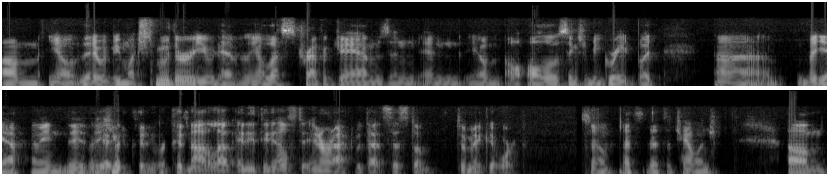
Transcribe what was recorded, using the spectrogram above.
um you know that it would be much smoother you would have you know less traffic jams and and you know all, all those things would be great but uh, but yeah, I mean, the, the yeah, you couldn't could not allow anything else to interact with that system to make it work. So that's that's a challenge. Um,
